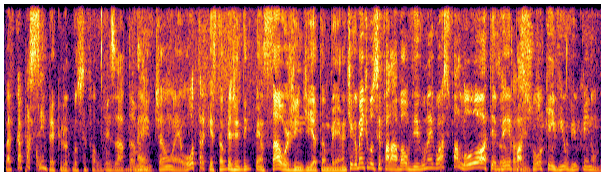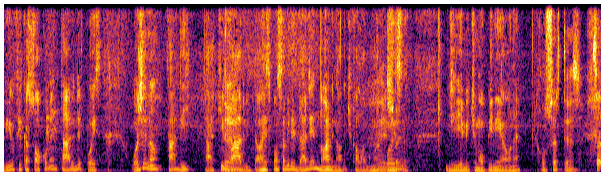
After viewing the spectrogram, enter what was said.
Vai ficar para sempre aquilo que você falou. Exatamente. Né? Então é outra questão que a gente tem que pensar hoje em dia também. né? Antigamente você falava ao vivo o negócio, falou, a TV Exatamente. passou, quem viu, viu, quem não viu, fica só o comentário depois. Hoje não, tá ali, tá arquivado. Então a responsabilidade é enorme na hora de falar alguma É coisa, aí. de emitir uma opinião, né? Com certeza. Sa-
